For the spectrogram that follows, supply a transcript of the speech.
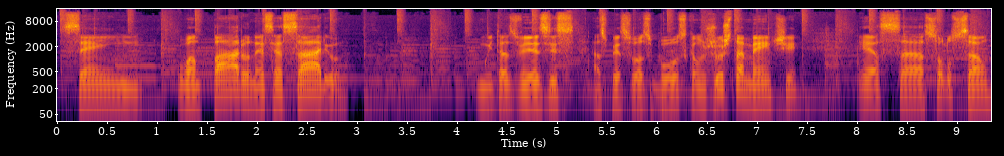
sem o amparo necessário? Muitas vezes as pessoas buscam justamente essa solução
